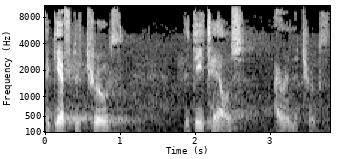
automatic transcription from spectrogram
the gift of truth. The details are in the truth.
